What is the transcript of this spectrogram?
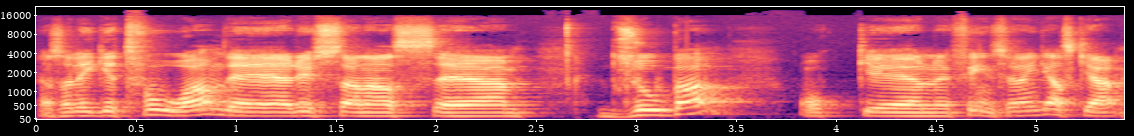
Den som ligger tvåa det är ryssarnas eh, Zuba. Och eh, det finns ju en ganska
